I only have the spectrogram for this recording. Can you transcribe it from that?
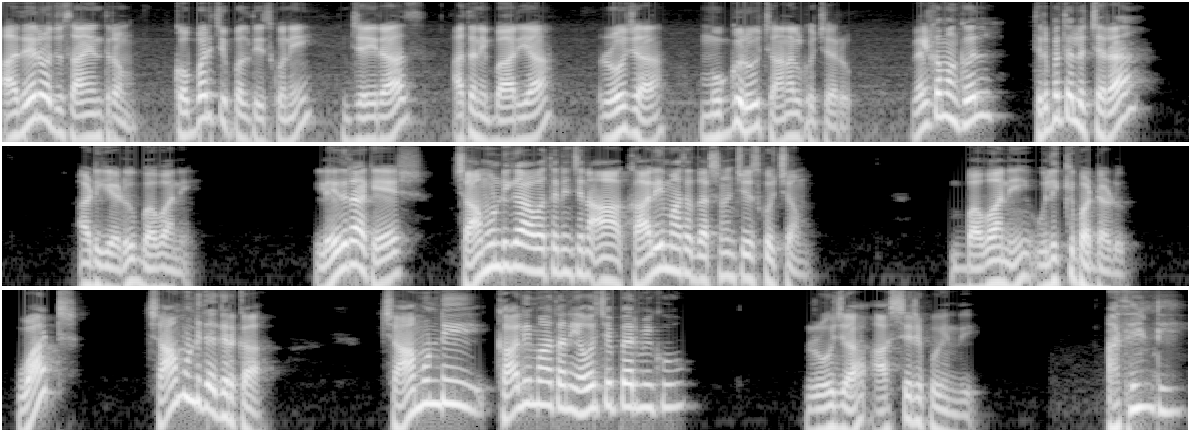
అదే రోజు సాయంత్రం కొబ్బరి చిప్పలు తీసుకొని జయరాజ్ అతని భార్య రోజా ముగ్గురు ఛానల్కి వచ్చారు వెల్కమ్ అంకుల్ తిరుపతి వచ్చారా అడిగాడు భవానీ. లేదు రాకేష్ చాముండిగా అవతరించిన ఆ కాళీమాత దర్శనం చేసుకొచ్చాం. భవానీ ఉలిక్కిపడ్డాడు. వాట్? చాముండి దగ్గరకా? చాముండి కాళీమాత అని ఎవరు చెప్పారు మీకు? రోజా ఆశ్చర్యపోయింది. అదేంటి?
